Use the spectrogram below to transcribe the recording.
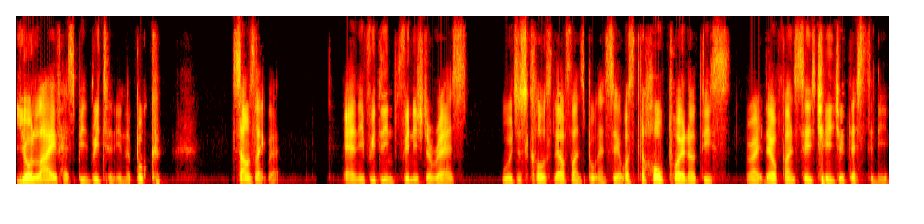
your life has been written in a book. Sounds like that. And if we didn't finish the rest, we'll just close Liao Fan's book and say, what's the whole point of this? Right? Liao Fan says, change your destiny.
